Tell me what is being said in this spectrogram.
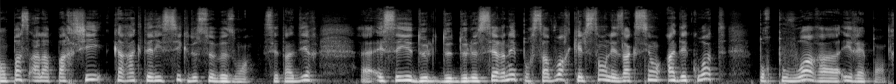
on passe à la partie caractéristique de ce besoin, c'est-à-dire euh, essayer de, le cerner pour savoir quelles sont les actions adéquates pour pouvoir euh, y répondre.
